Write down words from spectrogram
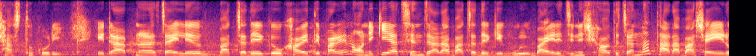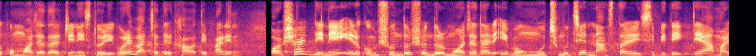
স্বাস্থ্যকরী। এটা আপনারা চাইলে বাচ্চাদেরকেও খাওয়াতে পারেন। অনেকেই আছেন যারা বাচ্চাদেরকে বাইরের জিনিস খাওয়াতে চান না, তারা বাসায় এরকম মজাদার জিনিস তৈরি করে বাচ্চাদের খাওয়াতে পারেন। বর্ষার দিনে এরকম সুন্দর সুন্দর, মজাদার এবং মুচমুচে নাস্তার রেসিপি দেখতে আমার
